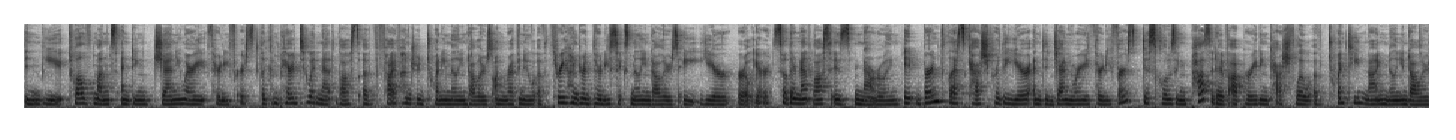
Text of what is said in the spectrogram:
in the 12 months ending January 31st, the compared to a net loss of $520 million on revenue of $336 million a year earlier. So their net loss is narrowing. It burned less cash for the year ended January 31st, disclosing positive operating cash flow of $29 million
